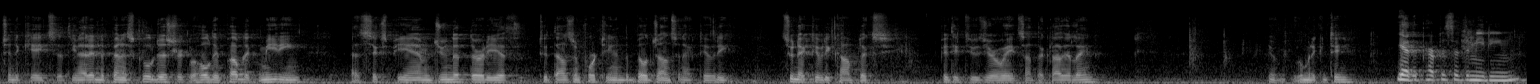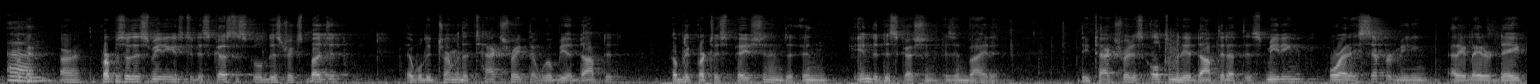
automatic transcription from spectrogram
which indicates that the United Independent School District will hold a public meeting at 6 PM, June the 30th, 2014, in the Bill Johnson Activity, Student Activity Complex, 5208 Santa Claudia Lane. You want me to continue? Yeah, the purpose of the meeting, Okay, um, all right. The purpose of this meeting is to discuss the school district's budget that will determine the tax rate that will be adopted. Public participation in, the- in, in the discussion is invited. The tax rate is ultimately adopted at this meeting or at a separate meeting at a later date.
